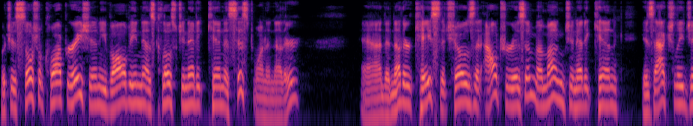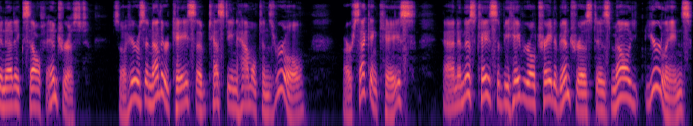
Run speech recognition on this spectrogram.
which is social cooperation evolving as close genetic kin assist one another, and another case that shows that altruism among genetic kin is actually genetic self-interest. So here's another case of testing Hamilton's rule, our second case, and in this case the behavioral trait of interest is male yearlings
